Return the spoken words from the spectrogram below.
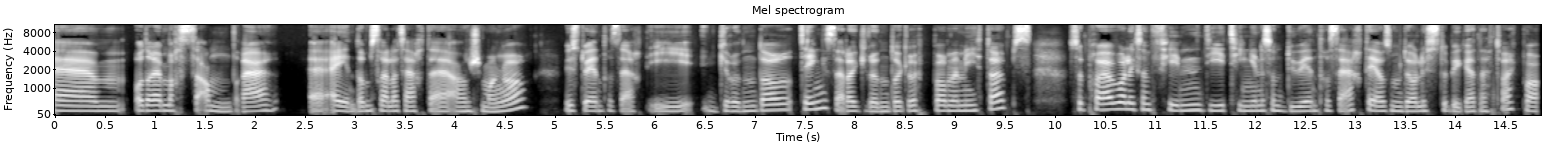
Um, og det er masse andre eh, eiendomsrelaterte arrangementer. Hvis du er interessert i gründerting, så er det gründergrupper med meetups. Så prøv å liksom finne de tingene som du er interessert i, og som du har lyst til å bygge et nettverk på.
